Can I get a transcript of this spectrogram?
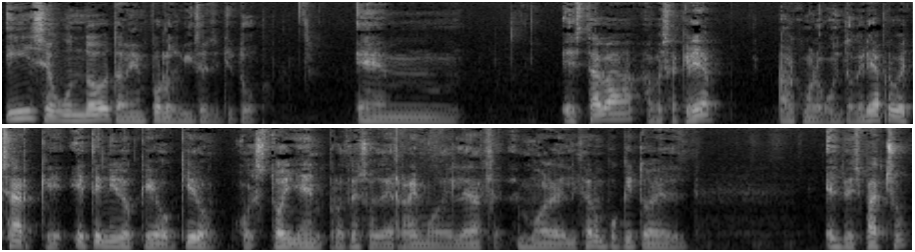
Y segundo también por los vídeos de YouTube. Em, estaba, a ver, quería, a ver cómo lo cuento, quería aprovechar que he tenido que o quiero o estoy en proceso de remodelar modelizar un poquito el, el despacho,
